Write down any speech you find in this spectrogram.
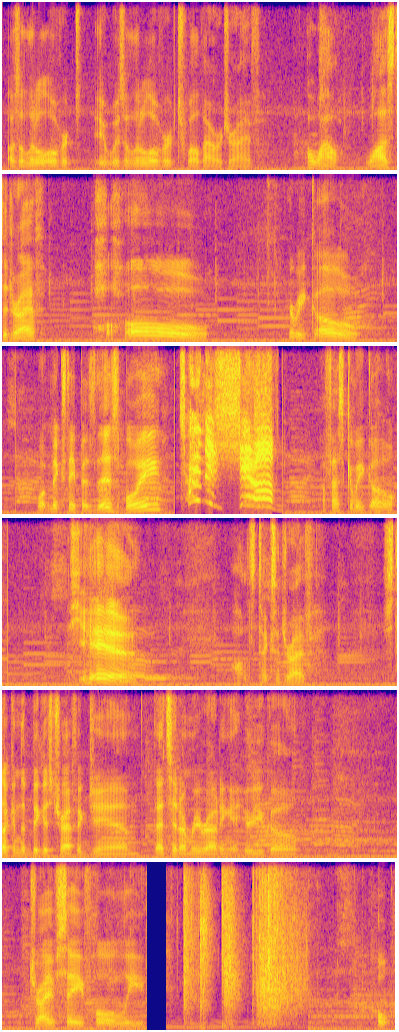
I was a little over it was a little over 12 hour drive. Oh wow, was to drive? Oh, here we go. What mixtape is this, boy? How fast can we go? Yeah. Oh, let's text and drive. Stuck in the biggest traffic jam. That's it, I'm rerouting it. Here you go. Drive safe, holy. Oh.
